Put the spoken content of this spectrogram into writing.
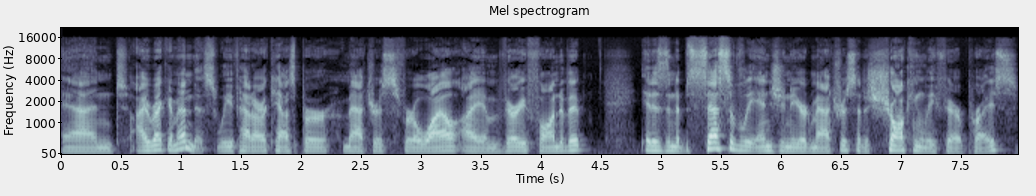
and I recommend this. We've had our Casper mattress for a while. I am very fond of it. It is an obsessively engineered mattress at a shockingly fair price,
